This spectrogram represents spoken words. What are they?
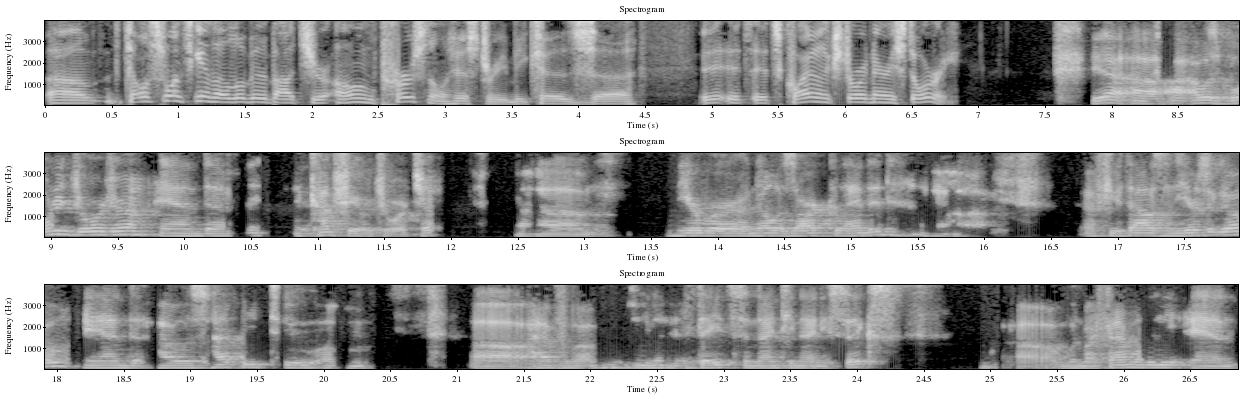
Um, tell us once again a little bit about your own personal history because uh, it, it's it's quite an extraordinary story. Yeah, uh, I was born in Georgia and in the country of Georgia. Um, near where Noah's Ark landed uh, a few thousand years ago, and I was happy to um, uh, have moved to the United States in 1996 uh, with my family, and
